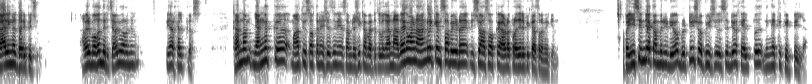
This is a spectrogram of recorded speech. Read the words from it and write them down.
കാര്യങ്ങൾ ധരിപ്പിച്ചു. അവർ മുഖം തിരിച്ചു അവർ പറഞ്ഞു വി ആർ ഹെൽപ്ലെസ് കാരണം ഞങ്ങൾക്ക് മാത്യു സത്തനേഷ്യസിനെ സംരക്ഷിക്കാൻ പറ്റത്തുള്ളൂ. കാരണം അദ്ദേഹമാണ് ആംഗ്ലിക്കൻ സഭയുടെ വിശ്വാസമൊക്കെ അവിടെ പ്രചരിപ്പിക്കാൻ ശ്രമിക്കുന്നത്. അപ്പൊ ഈസ്റ്റ് ഇന്ത്യ കമ്പനിയുടെയോ ബ്രിട്ടീഷ് ഒഫീഷ്യൽസിന്റെയോ ഹെൽപ്പ് നിങ്ങൾക്ക് കിട്ടില്ല.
